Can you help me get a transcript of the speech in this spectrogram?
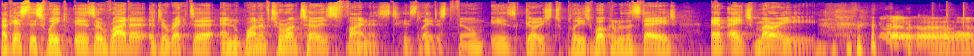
Our guest this week is a writer, a director, and one of Toronto's finest. His latest film is Ghost. Please welcome to the stage M.H. Murray. hello, hello, hello.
